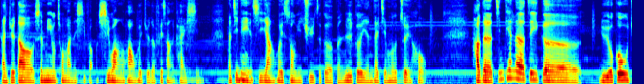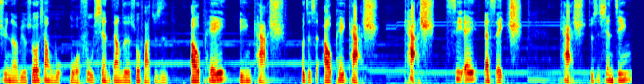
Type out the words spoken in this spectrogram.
感觉到生命又充满了希望希望的话，我会觉得非常的开心。那今天也是一样，会送一句这个本日格言在节目的最后。好的，今天的这个旅游购物句呢，比如说像我我付现这样子的说法，就是 I'll pay in cash，或者是 I'll pay cash，cash C A S H，cash 就是现金。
